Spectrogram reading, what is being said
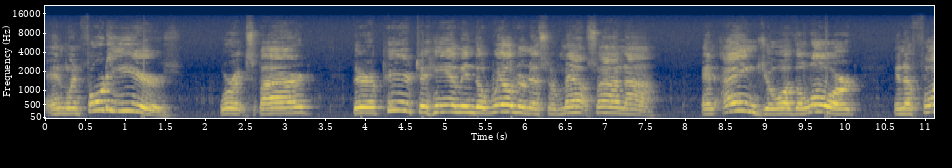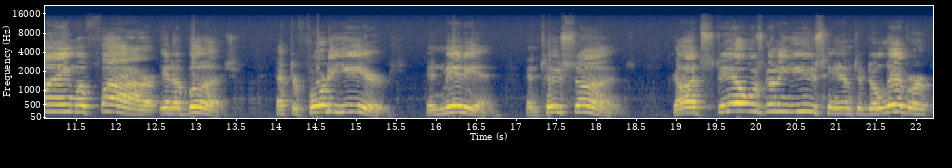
And when forty years were expired, there appeared to him in the wilderness of Mount Sinai an angel of the Lord in a flame of fire in a bush. After forty years in Midian and two sons, God still was going to use him to deliver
